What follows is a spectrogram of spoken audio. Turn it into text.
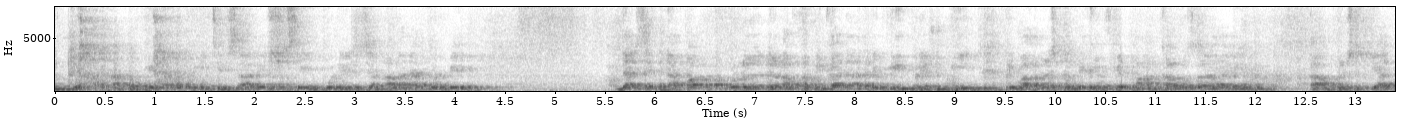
în tema în apropierea locuinței sale și se impune semnalarea curbei. De asemenea, parcul de la furnizare ar trebui împrejmuit. Primarul răspunde că firma în cauză a împrăștiat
